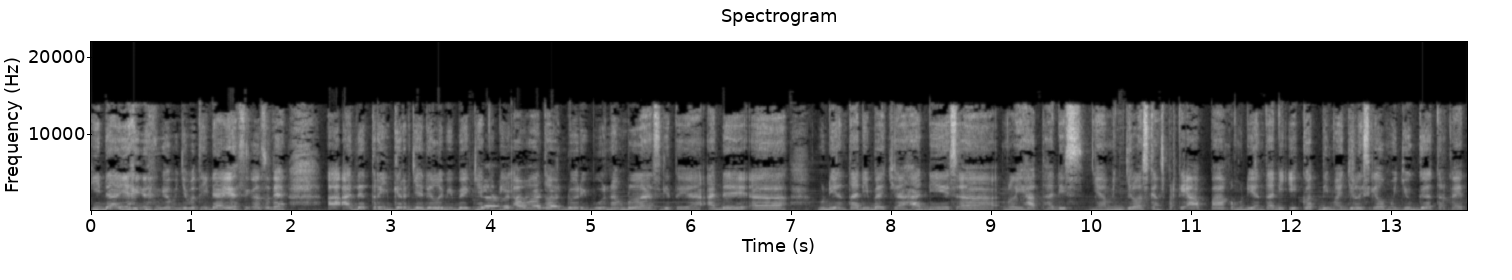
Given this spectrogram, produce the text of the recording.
hidayah gitu. Nggak menjemput hidayah sih maksudnya uh, ada trigger jadi lebih baiknya ya, tuh di awal tahun 2016 gitu ya. Ada uh, kemudian tadi baca hadis uh, melihat hadisnya menjelaskan seperti apa kemudian tadi ikut di majelis ilmu juga terkait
